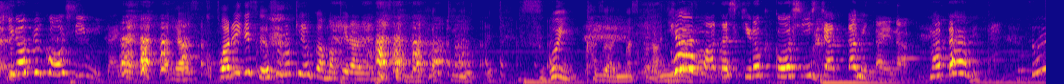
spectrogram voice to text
す。記録更新みたいな。いや悪いですけどその記録は負けられませんねはっきり言って。すごい数ありますから今日も私記録更新しちゃったみたいな。またみたいなそういう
